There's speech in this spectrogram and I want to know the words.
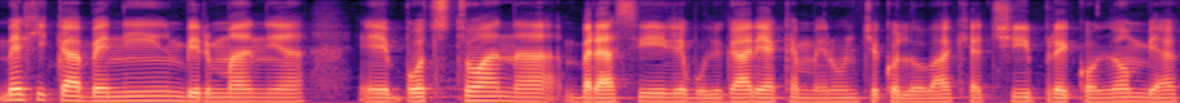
Bélgica, Benín, Birmania, eh, Botswana, Brasil, Bulgaria, Camerún, Checoslovaquia, Chipre, Colombia,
